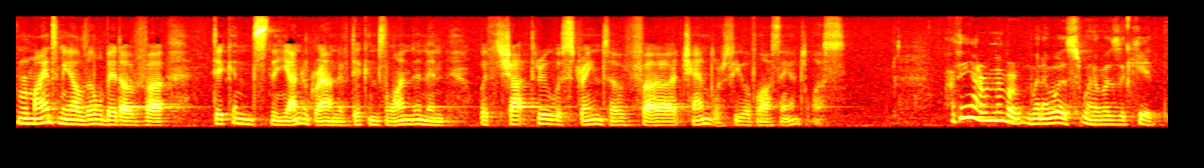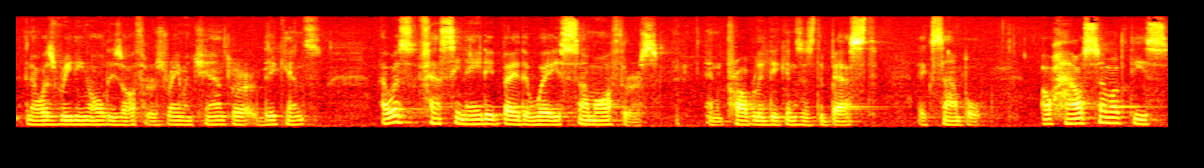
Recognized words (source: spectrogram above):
reminds me a little bit of uh, Dickens, the underground of Dickens' London, and with shot through with strains of uh, Chandler's view of Los Angeles. I think I remember when I was when I was a kid and I was reading all these authors, Raymond Chandler, Dickens. I was fascinated by the way some authors, and probably Dickens is the best example, of how some of these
